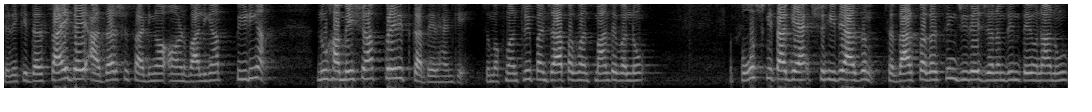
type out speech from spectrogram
ਜਿਹੜੇ ਕਿ ਦਰਸਾਏ ਗਏ ਆਦਰਸ਼ ਸਾਡੀਆਂ ਆਉਣ ਵਾਲੀਆਂ ਪੀੜ੍ਹੀਆਂ ਨੂੰ ਹਮੇਸ਼ਾ ਪ੍ਰੇਰਿਤ ਕਰਦੇ ਰਹਿਣਗੇ। ਸੋ ਮੁੱਖ ਮੰਤਰੀ ਪੰਜਾਬ ਭਗਵੰਤ ਮਾਨ ਦੇ ਵੱਲੋਂ ਪੋਸਟ ਕੀਤਾ ਗਿਆ ਹੈ, ਸ਼ਹੀਦ ਆਜ਼ਮ ਸਰਦਾਰ ਭਗਤ ਸਿੰਘ ਜੀ ਦੇ ਜਨਮ ਦਿਨ ਤੇ ਉਹਨਾਂ ਨੂੰ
